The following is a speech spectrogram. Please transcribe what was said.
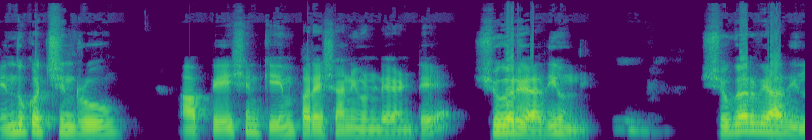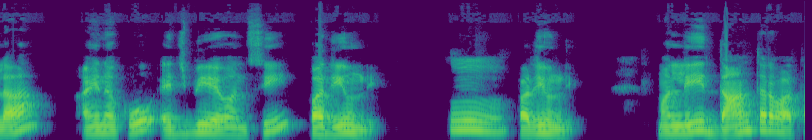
ఎందుకు వచ్చిండ్రు? ఆ పేషెంట్కి ఏం పరేషాని ఉండే అంటే షుగర్ వ్యాధి ఉంది. షుగర్ వ్యాధిలా ఆయనకు హెచ్బిఏవన్సి పది ఉంది. పది ఉంది. మళ్ళీ దాని తర్వాత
